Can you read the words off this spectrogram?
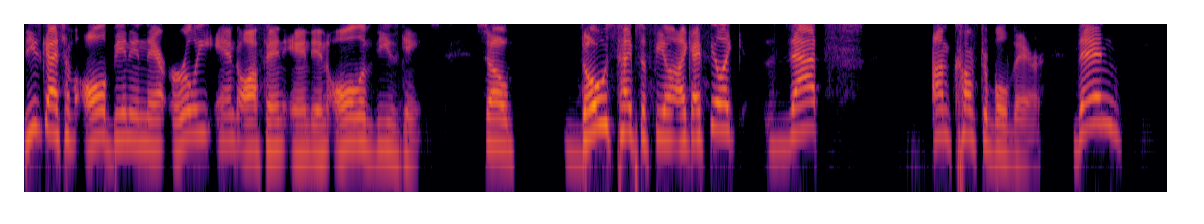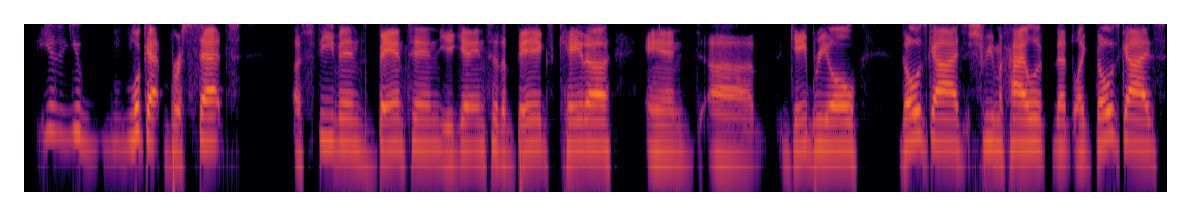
These guys have all been in there early and often and in all of these games. So those types of feel like I feel like that's I'm comfortable there. Then you you look at Brissett, Stevens, Banton. You get into the bigs, Queta and uh, Gabriel. Those guys, Svi Mykhailiuk, that like those guys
